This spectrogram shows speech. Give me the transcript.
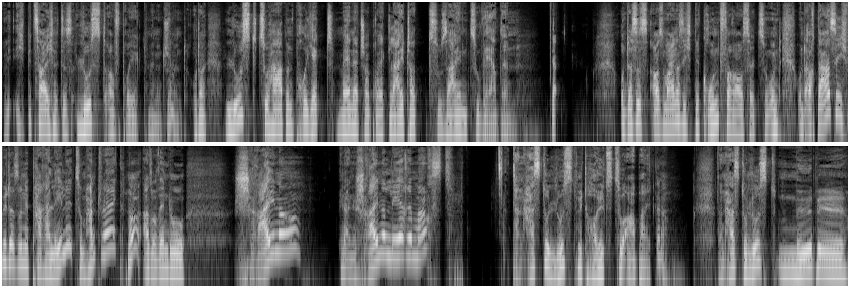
ich bezeichne das Lust auf Projektmanagement ja. oder Lust zu haben, Projektmanager, Projektleiter zu sein, zu werden. Und das ist aus meiner Sicht eine Grundvoraussetzung. Und, und auch da sehe ich wieder so eine Parallele zum Handwerk. Ne? Also wenn du Schreiner in eine Schreinerlehre machst, dann hast du Lust, mit Holz zu arbeiten. Genau. Dann hast du Lust, Möbel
